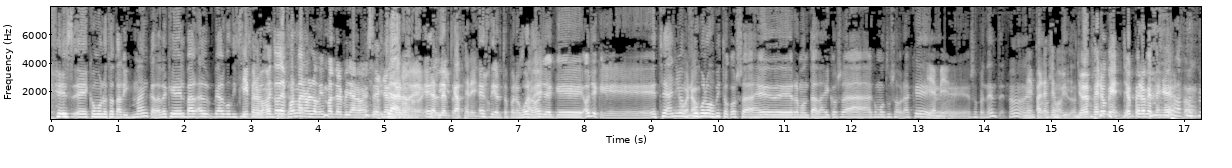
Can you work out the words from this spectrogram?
es, es como nuestro talismán. Cada vez que él ve algo difícil. Sí, pero el momento de forma no es lo mismo el del Villanovense que el, del, del cierto, Cacereño. Es cierto, pero bueno, ¿sabes? oye que oye que este año Pero en bueno. fútbol hemos visto cosas eh, de remontadas y cosas como tú sabrás que Bien, bien. eh, sorprendentes, ¿no? Me En parece muy bien. Yo espero que, yo espero que tengáis razón.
